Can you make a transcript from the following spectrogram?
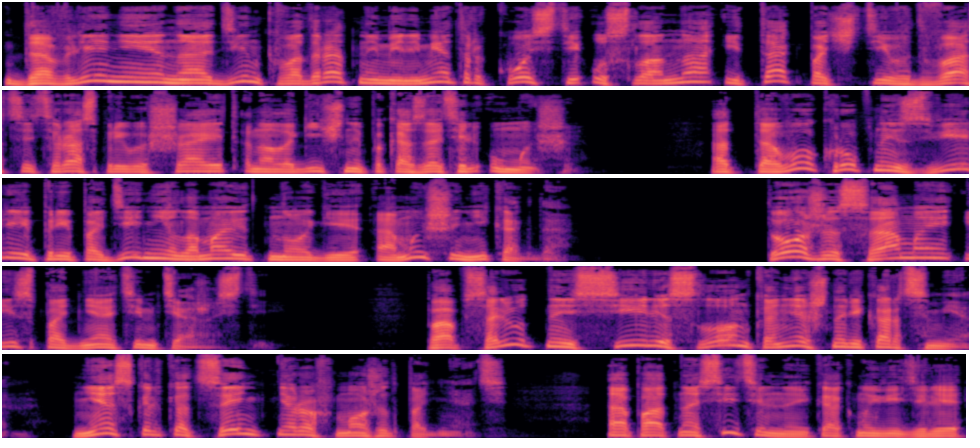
Давление на один квадратный миллиметр кости у слона и так почти в 20 раз превышает аналогичный показатель у мыши. Оттого крупные звери при падении ломают ноги, а мыши никогда. То же самое и с поднятием тяжестей. По абсолютной силе слон, конечно, рекордсмен. Несколько центнеров может поднять. А по относительной, как мы видели,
